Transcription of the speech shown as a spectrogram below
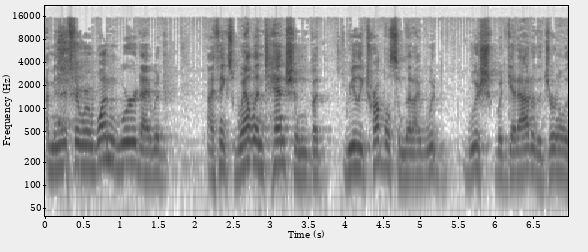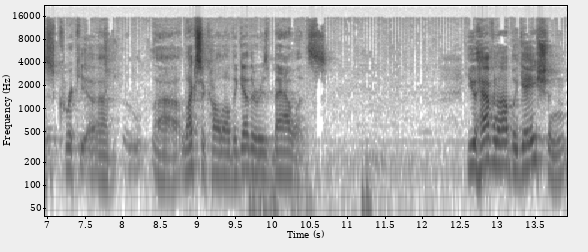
I mean, if there were one word I would, I think is well-intentioned but really troublesome that I would wish would get out of the journalist uh, uh, lexicon altogether is balance. You have an obligation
